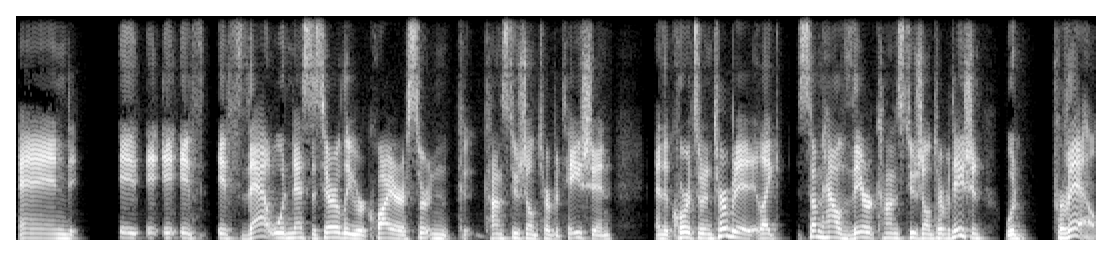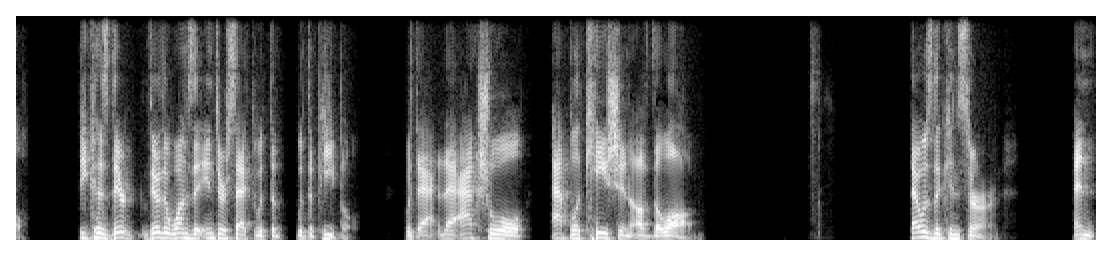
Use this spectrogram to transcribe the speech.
and if if that would necessarily require a certain constitutional interpretation, and the courts would interpret it like somehow their constitutional interpretation would prevail because they're they're the ones that intersect with the with the people, with the, the actual application of the law. That was the concern. And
